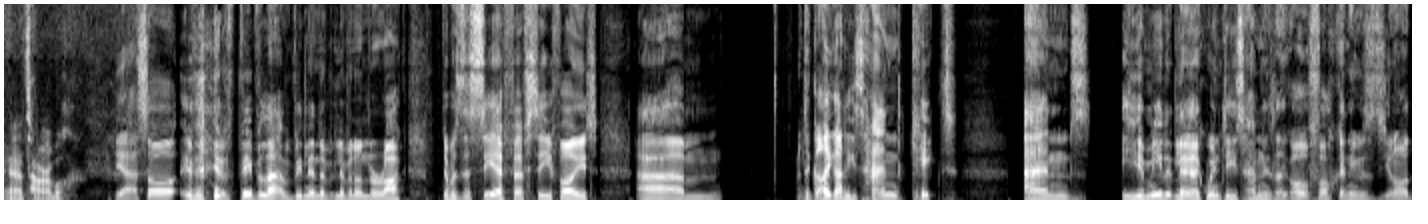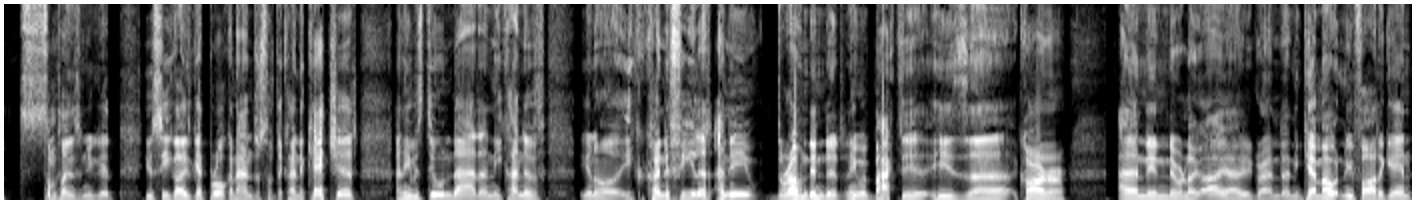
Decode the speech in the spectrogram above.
yeah, it's horrible. Yeah, so if, if people that have been living, under a rock, there was a CFFC fight. Um, the guy got his hand kicked, and he immediately like went to his hand. And he's like, "Oh fuck!" And he was, you know, sometimes when you get you see guys get broken hands or stuff, they kind of catch it, and he was doing that, and he kind of, you know, he could kind of feel it, and he the round ended, and he went back to his uh, corner. And then they were like, "Oh yeah, grand." And he came out and he fought again.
